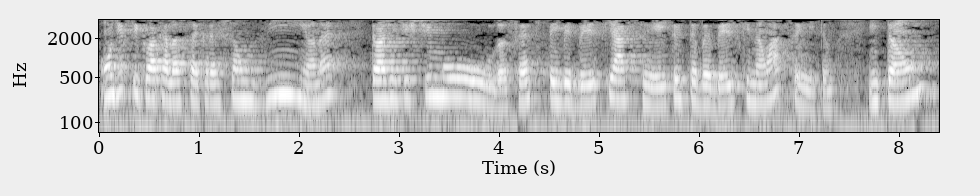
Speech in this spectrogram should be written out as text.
onde fica aquela secreçãozinha, né? Então a gente estimula, certo? Tem bebês que aceitam e tem bebês que não aceitam. Então,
